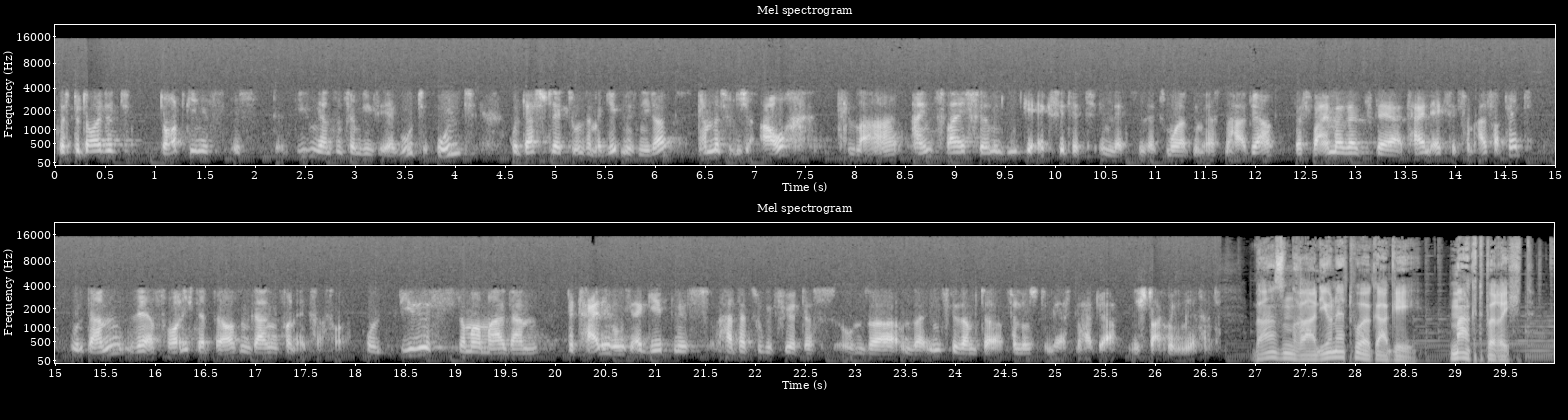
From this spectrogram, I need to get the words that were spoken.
Das bedeutet, dort ging es, ist, diesen ganzen Firmen ging es eher gut und, und das schlägt zu unserem Ergebnis nieder, haben natürlich auch klar ein, zwei Firmen gut geexitet den letzten sechs Monaten im ersten Halbjahr. Das war einerseits der Teilexit von Alphabet und dann sehr erfreulich der Börsengang von Exasol. Und dieses, sagen wir mal, dann Beteiligungsergebnis hat dazu geführt, dass unser, unser insgesamter Verlust im ersten Halbjahr nicht stark minimiert hat. Börsenradio Network AG Marktbericht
